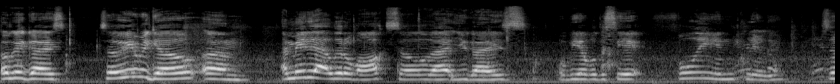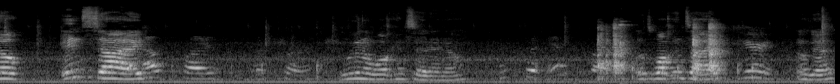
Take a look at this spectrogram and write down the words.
Okay, guys. So here we go. Um, I made that little box so that you guys will be able to see it fully and clearly. So inside, we're gonna walk inside right now. Let's walk inside. Okay.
